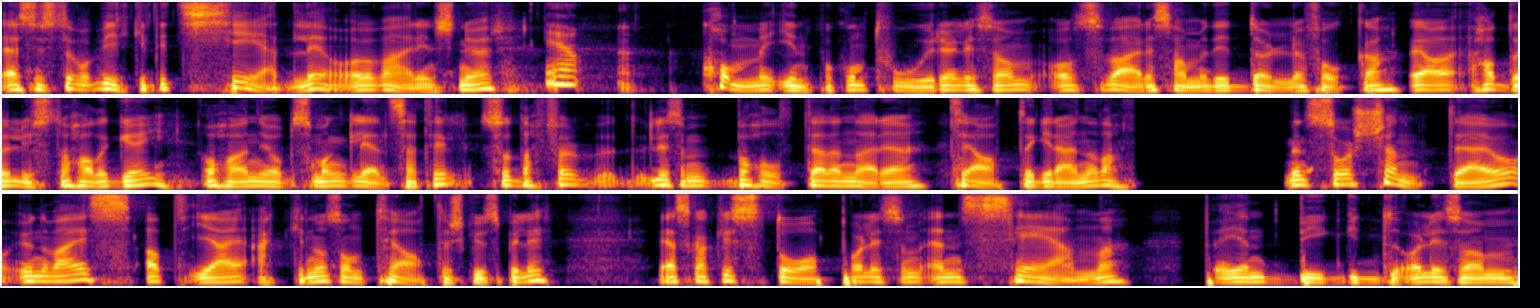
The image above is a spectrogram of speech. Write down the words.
jeg syns det virket litt kjedelig å være ingeniør. Ja. Komme inn på kontoret liksom og være sammen med de dølle folka. Jeg hadde lyst til å ha det gøy og ha en jobb som man gleder seg til. Så derfor liksom beholdt jeg den derre teatergreiene, da. Men så skjønte jeg jo underveis at jeg er ikke noen sånn teaterskuespiller. Jeg skal ikke stå på liksom en scene i en bygd og liksom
